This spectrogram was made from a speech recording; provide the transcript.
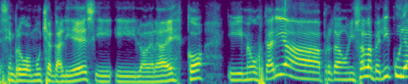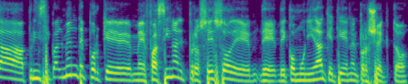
siempre hubo mucha calidez y, lo agradezco. Y me gustaría protagonizar la película principalmente porque me fascina el proceso de comunidad que tiene el proyecto.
